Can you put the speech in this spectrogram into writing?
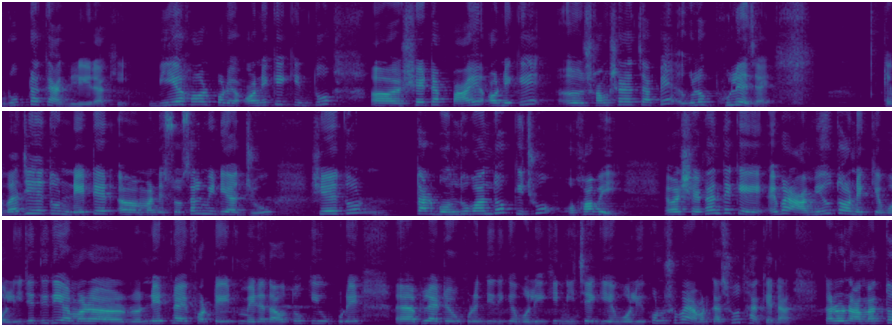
গ্রুপটাকে আগলিয়ে রাখি। বিয়ে হওয়ার পরে অনেকেই কিন্তু সেটা পায়, অনেকে সংসারের চাপে এগুলো ভুলে যায়। এবার যেহেতু নেটের মানে সোশ্যাল মিডিয়ার যুগ, সেহেতু তার বন্ধু বান্ধব কিছু হবেই। এবার সেখান থেকে, এবার আমিও তো অনেককে বলি যে, দিদি, আমার নেট নাই ফর্টি এইট মেরে দাও তো, কি উপরে ফ্ল্যাটের উপরে দিদিকে বলি, কি নিচে গিয়ে বলি? কোনো সময় আমার কাছেও থাকে না। কারণ আমার তো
